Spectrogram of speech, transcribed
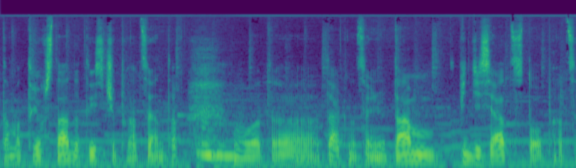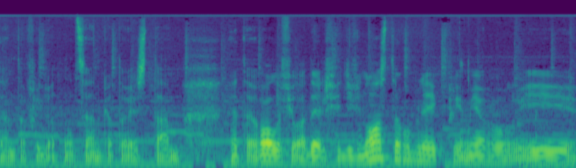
там от 300 до 1000 процентов. Мгм. Вот, э, так наценивают. Там 50-100 процентов идет наценка. То есть там это роллы Филадельфия 90 рублей, к примеру, и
